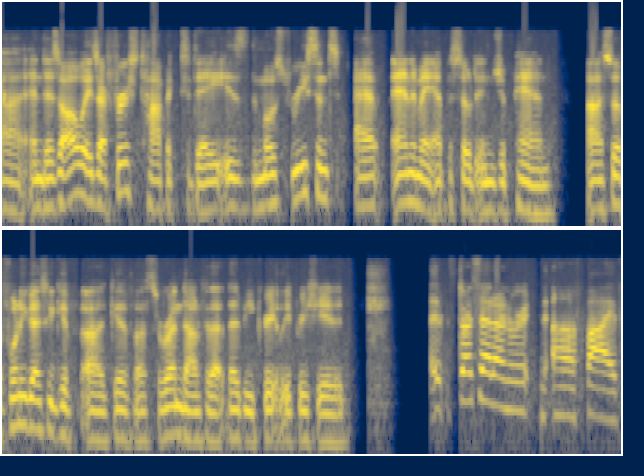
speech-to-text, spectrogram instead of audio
Uh, and as always, our first topic today is the most recent a- anime episode in Japan. Uh, so if one of you guys could give uh, give us a rundown for that, that'd be greatly appreciated. It starts out on Route uh, 5.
